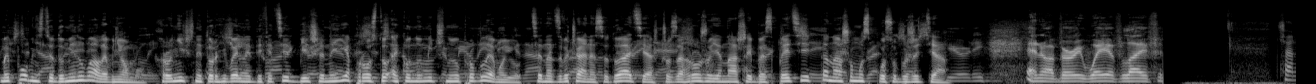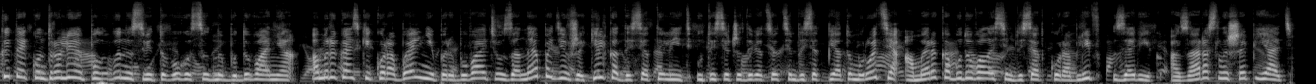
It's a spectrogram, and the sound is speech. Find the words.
Ми повністю домінували в ньому. Хронічний торгівельний дефіцит більше не є просто економічною проблемою. Це надзвичайна ситуація, що загрожує нашій безпеці та нашому способу життя. Life. Китай контролює половину світового суднобудування. Американські корабельні перебувають у занепаді вже кілька десятиліть. У 1975 році Америка будувала 70 кораблів за рік, а зараз лише 5.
